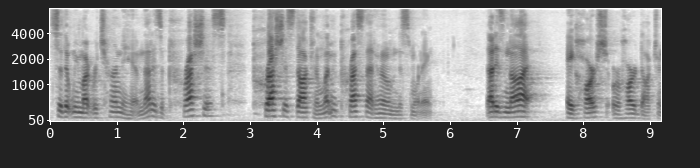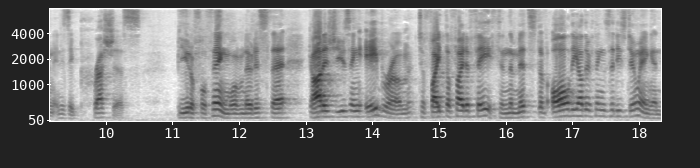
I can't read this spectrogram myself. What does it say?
so that we might return to him. That is a precious, precious doctrine. Let me press that home this morning. That is not a harsh or hard doctrine. It is a precious, beautiful thing. We'll notice that God is using Abram to fight the fight of faith in the midst of all the other things that he's doing. And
